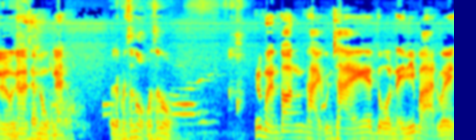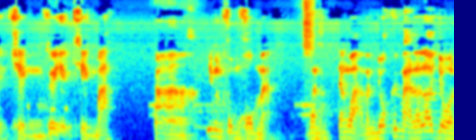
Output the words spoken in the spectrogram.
เออมันกำลังสนุกไงเออแต่มันสนุกมันสนุก ก็เหมือนตอนถ่ายคุณชายไงโดนไอ้นี้บาดเว้ยเข่งเคยเห็นเข่งปะอ่าที่มันคมๆอะ มันจังหวะมันยกขึ้นมาแล้วเราโยน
